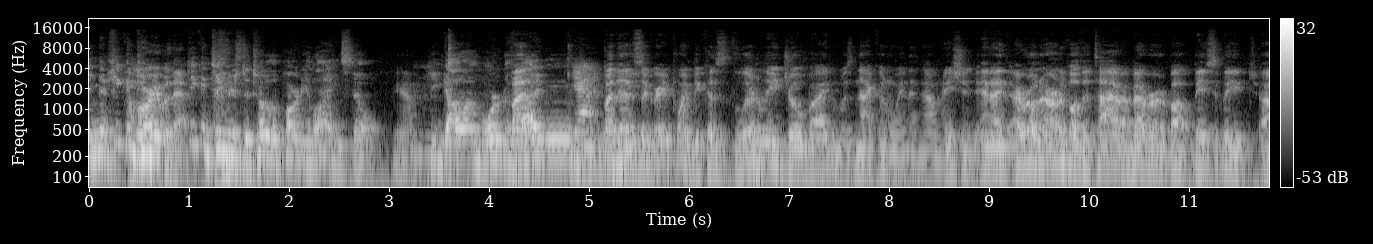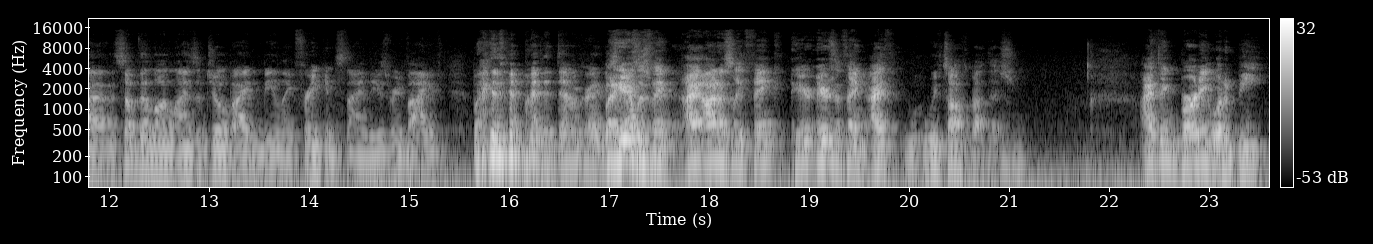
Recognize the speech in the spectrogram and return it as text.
and yet he I'm continues. alright with that. He continues to toe the party line still. Yeah. He got on board with But- Biden. Yeah. But that's a great point because literally Joe Biden was not going to win that nomination. And I, I wrote an article at the time, I remember, about basically uh, something along the lines of Joe Biden being like Frankenstein. He was revived by the, by the Democratic But here's the thing. I honestly think here, here's the thing. I we've talked about this. I think Bernie would have beat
